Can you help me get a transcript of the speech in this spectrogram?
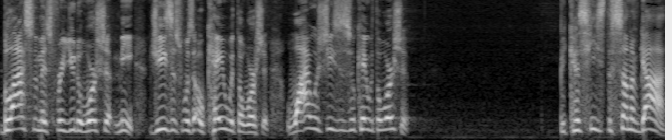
blasphemous for you to worship me. Jesus was okay with the worship. Why was Jesus okay with the worship? Because he's the Son of God.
